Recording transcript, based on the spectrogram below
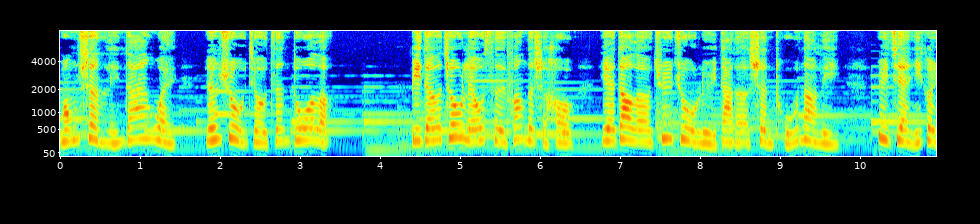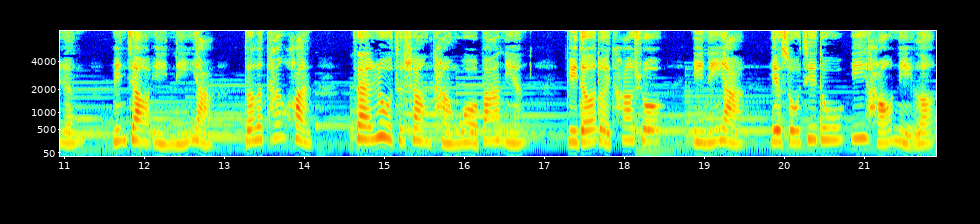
蒙圣灵的安慰，人数就增多了。彼得周流四方的时候，也到了居住吕大的圣徒那里，遇见一个人，名叫以尼亚，得了瘫痪，在褥子上躺卧八年。彼得对他说：“以尼亚。”耶稣基督医好你了，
